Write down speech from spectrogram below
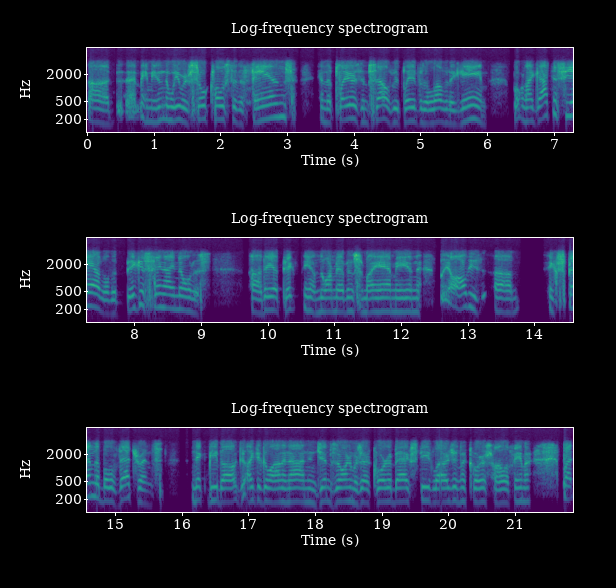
Uh, I mean, we were so close to the fans and the players themselves. We played for the love of the game. But when I got to Seattle, the biggest thing I noticed, uh, they had picked you know Norm Evans from Miami and all these um, expendable veterans. Nick Beebe, I could go on and on. And Jim Zorn was our quarterback. Steve Largent, of course, Hall of Famer. But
